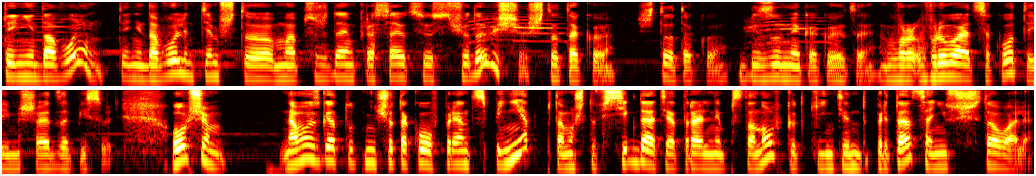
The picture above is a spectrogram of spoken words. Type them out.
ты недоволен? Ты недоволен тем, что мы обсуждаем красавицу и чудовище? Что такое? Что такое? Безумие какое-то. Врывается кот и мешает записывать. В общем, на мой взгляд, тут ничего такого в принципе нет, потому что всегда театральные постановки, вот какие-нибудь интерпретации, они существовали.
